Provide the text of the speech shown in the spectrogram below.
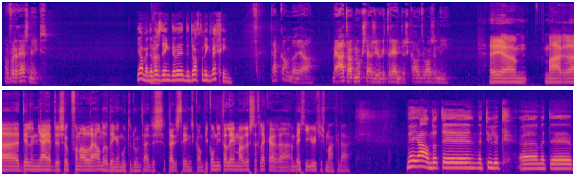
Maar voor de rest niks. Ja, maar dat nou. was denk ik de, de, dag dat ik wegging. Dat kan wel, ja. Maar ja, toen had ik nog zes uur getraind, dus koud was het niet. hey, um, maar uh, Dylan, jij hebt dus ook van allerlei andere dingen moeten doen tijdens, tijdens trainingskamp. Je kon niet alleen maar rustig lekker uh, een beetje uurtjes maken daar. Nee, ja, omdat natuurlijk met de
